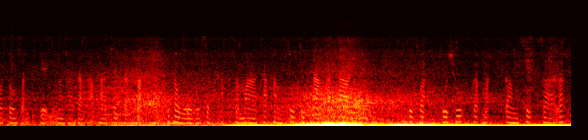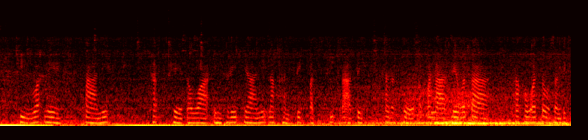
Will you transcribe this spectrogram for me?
วโตสันติเกอิมังคาตังอาภาสิตะตะพุทโวสุขะสมาทะหังสุจิตังอัตตาโน อุปะปุชุกะมะกังสุสาระถีวะเนปานิทะ เทตวาอินทริยานิลักขันติปฏิตาติตะโขอปลาเทวตาภะควโตสันติเก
